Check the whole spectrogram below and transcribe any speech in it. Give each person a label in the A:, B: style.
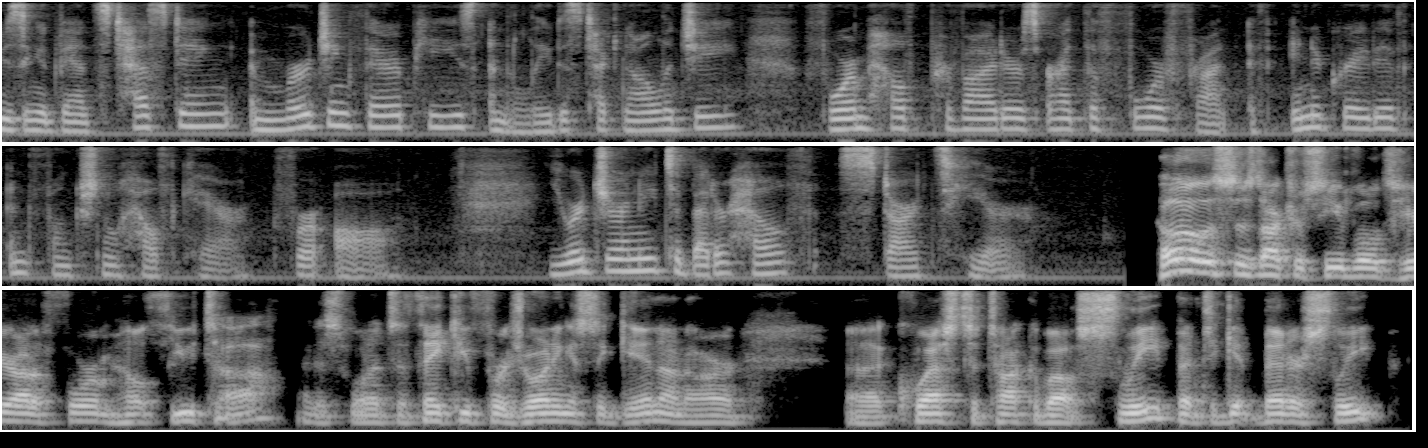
A: Using advanced testing, emerging therapies, and the latest technology, Forum Health providers are at the forefront of integrative and functional healthcare for all. Your journey to better health starts here.
B: Hello, this is Dr. Seibold here out of Forum Health, Utah. I just wanted to thank you for joining us again on our uh, quest to talk about sleep and to get better sleep.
